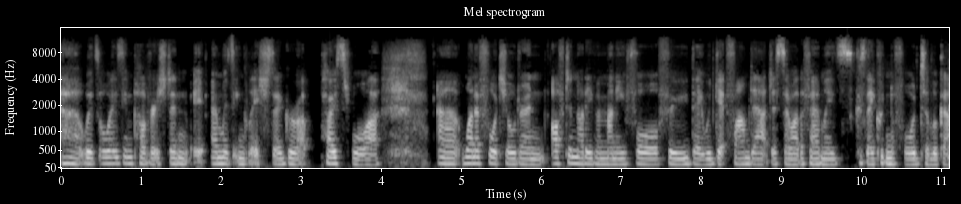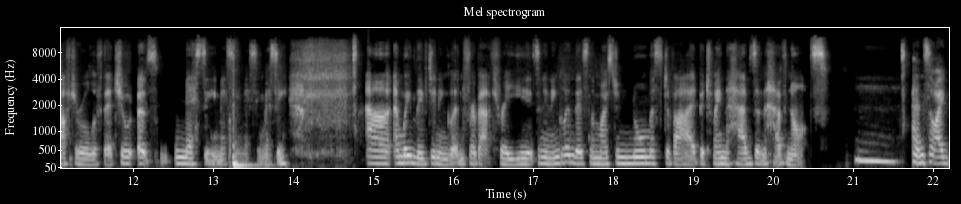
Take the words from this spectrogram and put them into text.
uh, was always impoverished and and was English, so grew up post war. Uh, one of four children, often not even money for food. They would get farmed out just so other families, because they couldn't afford to look after all of their children. It's messy, messy, messy, messy. Uh, and we lived in England for about three years. And in England, there's the most enormous divide between the haves and the have-nots. Mm. And so I,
